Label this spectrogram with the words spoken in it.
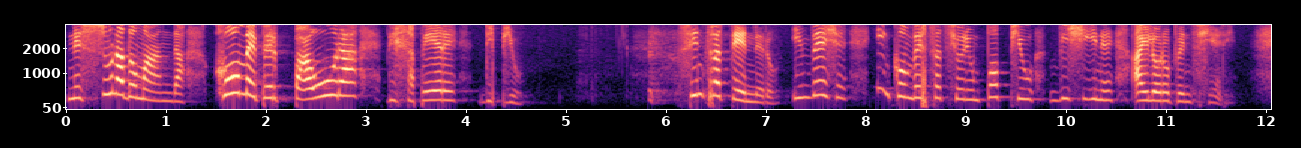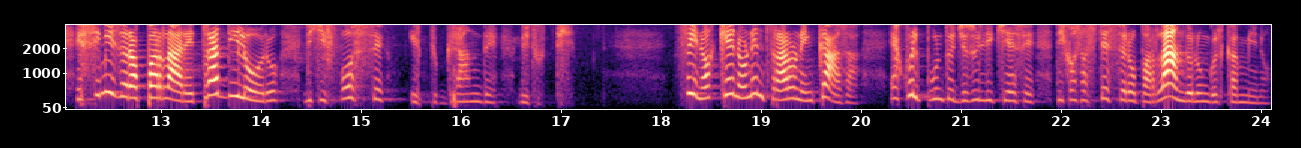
nessuna domanda, come per paura di sapere di più. Si intrattennero invece in conversazioni un po' più vicine ai loro pensieri e si misero a parlare tra di loro di chi fosse il più grande di tutti. Fino a che non entrarono in casa e a quel punto Gesù gli chiese di cosa stessero parlando lungo il cammino.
